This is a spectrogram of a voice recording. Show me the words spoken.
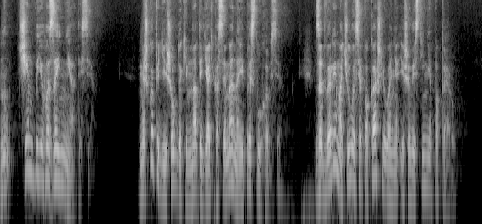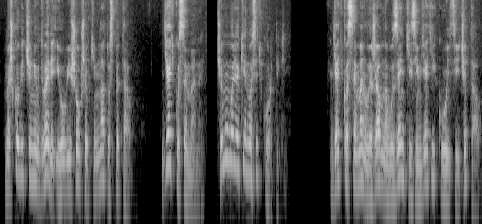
Ну, чим би його зайнятися? Мешко підійшов до кімнати дядька Семена і прислухався. За дверима чулося покашлювання і шелестіння паперу. Мешко відчинив двері і, увійшовши в кімнату, спитав Дядьку Семене, чому моряки носять куртики? Дядько Семен лежав на вузенькій зім'ятій куйці і читав.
